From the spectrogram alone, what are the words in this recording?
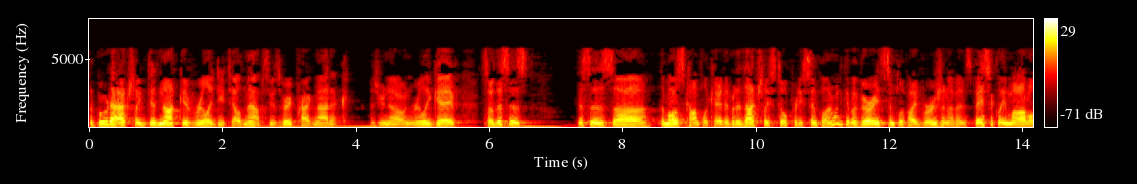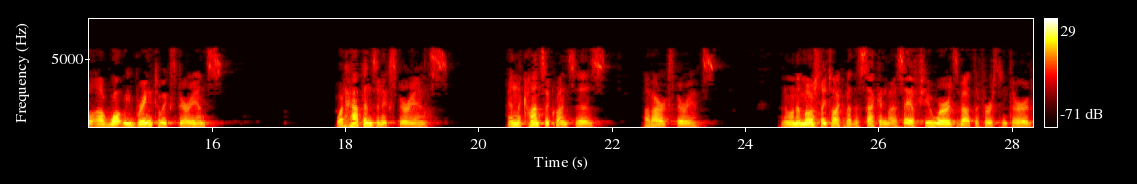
the Buddha actually did not give really detailed maps. He was very pragmatic, as you know, and really gave. So this is this is uh, the most complicated, but it's actually still pretty simple. I want to give a very simplified version of it. It's basically a model of what we bring to experience, what happens in experience, and the consequences of our experience. And I want to mostly talk about the second, but I'll say a few words about the first and third.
